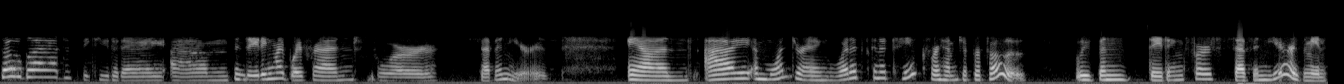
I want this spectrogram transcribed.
So glad to speak to you today. Um, been dating my boyfriend for seven years, and I am wondering what it's going to take for him to propose. We've been dating for seven years. I mean,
